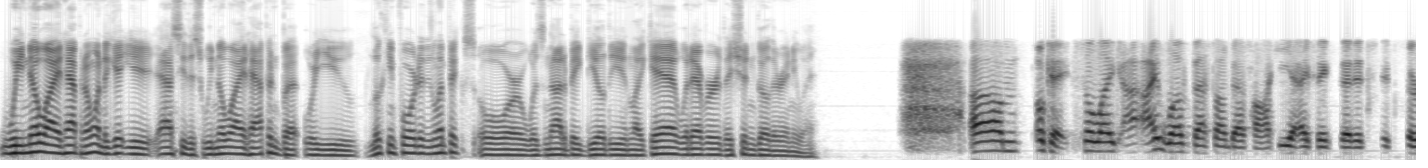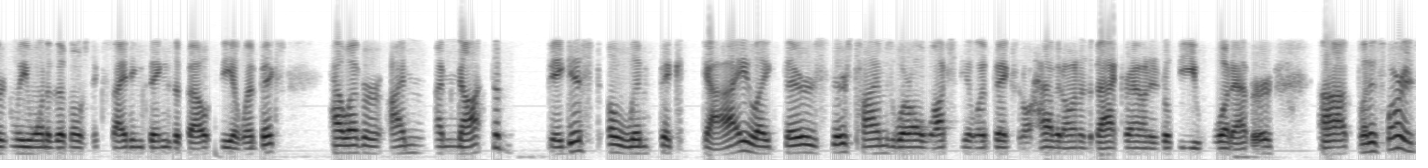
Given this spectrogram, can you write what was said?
We know why it happened. I wanted to get you ask you this. We know why it happened, but were you looking forward to the Olympics, or was not a big deal to you? And like, yeah, whatever, they shouldn't go there anyway. Um, okay, so like I, I love best on best hockey. I think that it's it's certainly one of the most exciting things about the Olympics. However, I'm I'm not the biggest Olympic guy. Like there's there's times where I'll watch the Olympics and I'll have it on in the background. And it'll be whatever. Uh, but as far as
